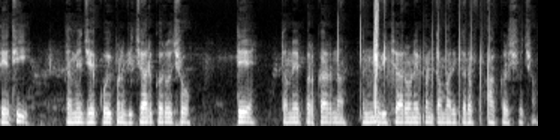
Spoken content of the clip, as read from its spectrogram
તેથી તમે જે કોઈ પણ વિચાર કરો છો તે તમે પ્રકારના અન્ય વિચારોને પણ તમારી તરફ આકર્ષો છો.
